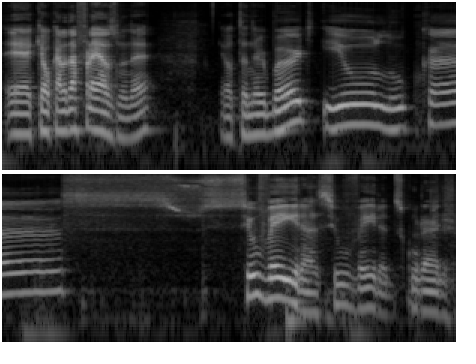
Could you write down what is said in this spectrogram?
é, que é o cara da Fresno, né? É o Thunderbird e o Lucas Silveira, Silveira, desculpa. Grande.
